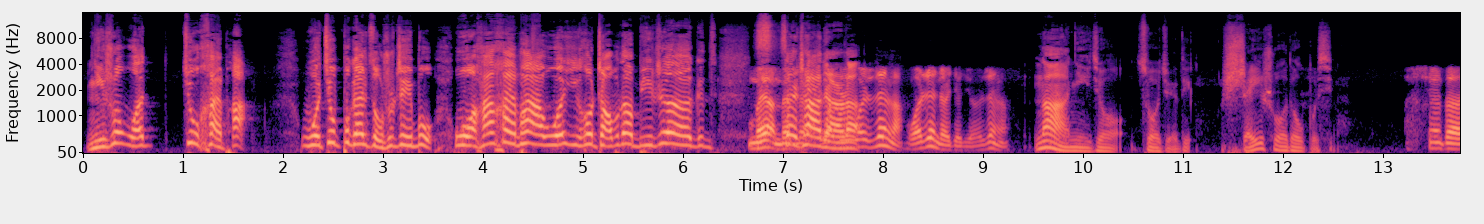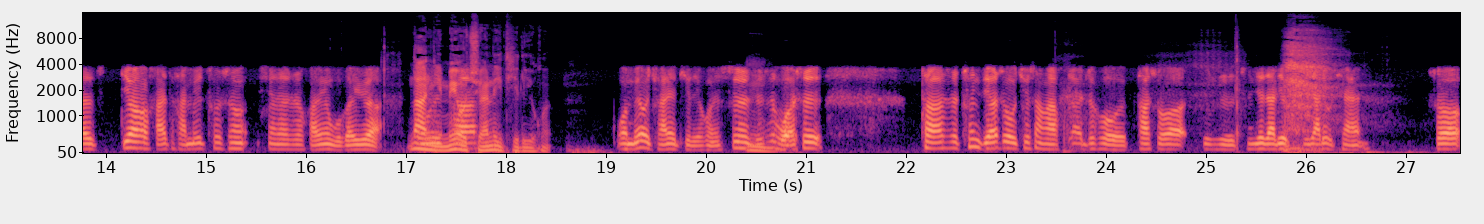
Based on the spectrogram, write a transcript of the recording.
你说，我就害怕，我就不敢走出这一步，我还害怕我以后找不到比这个没有再差点的。我认了，我认这结局，认了。那你就做决定，谁说都不行。现在第二个孩子还没出生，现在是怀孕五个月。那你没有权利提离婚。我没有权利提离婚，是嗯只是我是，他是春节的时候去上海回来之后，他说就是春节在六回家六天，说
